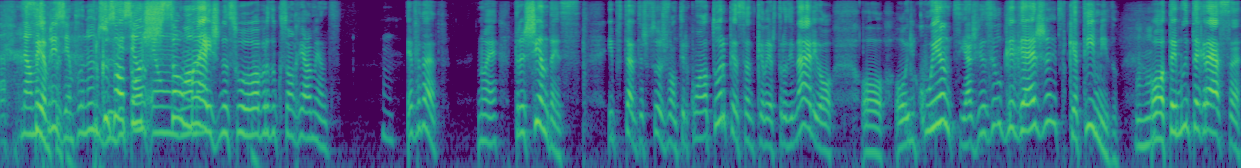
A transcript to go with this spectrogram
não, mas por exemplo, Nuno Porque os autores é um, são homem... mais na sua obra do que são realmente. Hum. É verdade. Não é? Transcendem-se. E, portanto, as pessoas vão ter com o autor pensando que ele é extraordinário ou, ou, ou eloquente, e às vezes ele gagueja porque é tímido. Uhum. Ou tem muita graça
